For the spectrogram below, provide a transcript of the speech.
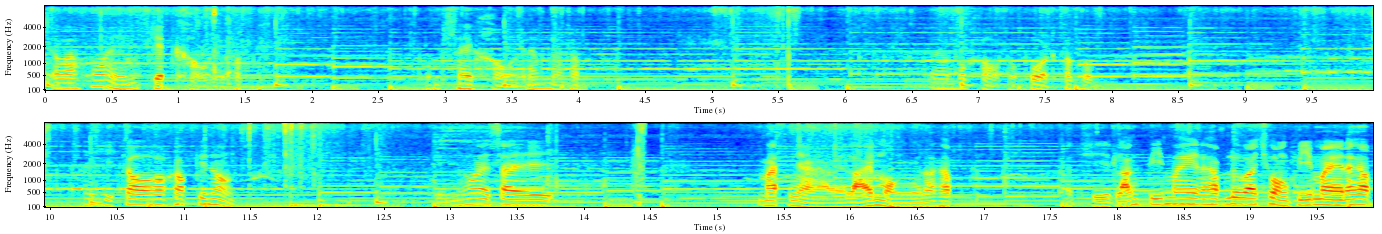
แต่ว่าห้อยมันเก็ดเข่าเลยครับ ผมใส่เข่าเลยนะนะครับแล้วพวกเข่าข้าวโพดครับผม ใส่กี่เก่าเขาครับพี่น้องเห็นห้อยใส่มัดหญ้าไว้หลายหม่องอยู่นะครับกะทีหลังปีใหม่นะครับ หรือว่าช่วงปีใหม่นะครับ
